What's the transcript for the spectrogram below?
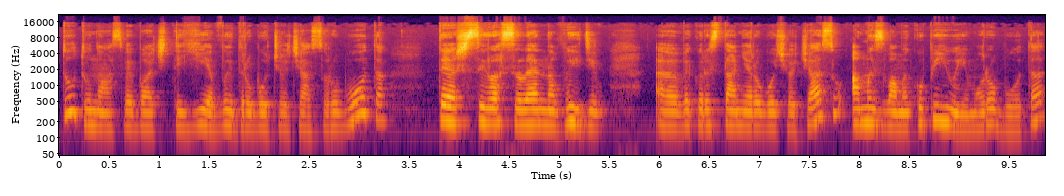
Тут у нас, ви бачите, є вид робочого часу робота, теж сила селена видів е, використання робочого часу. А ми з вами копіюємо робота,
